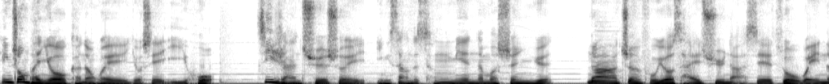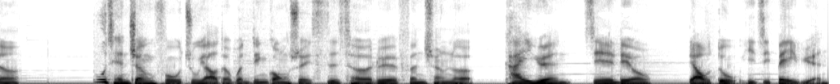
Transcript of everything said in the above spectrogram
听众朋友可能会有些疑惑，既然缺水影响的层面那么深远，那政府又采取哪些作为呢？目前政府主要的稳定供水四策略分成了开源、节流、调度以及备源。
